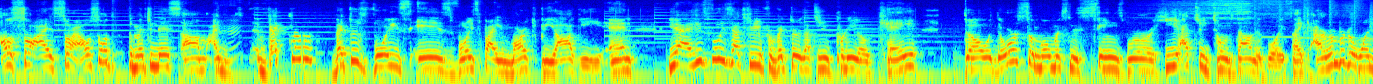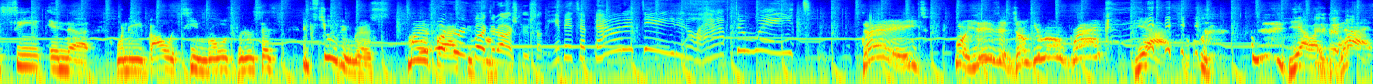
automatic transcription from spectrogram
Also, I sorry. I also want to mention this. Um, I Vector Vector's voice is voiced by Marc Biagi, and yeah, his voice actually for Vector is actually pretty okay. Though there were some moments in the scenes where he actually tones down the voice. Like I remember the one scene in the when they battle with Team Rose, Vector says, "Excuse me, Miss, mind if I ask wondering you if I could ask you something. If it's about a date, it'll have to wait. date? Well, you is a junkie little brat? Yeah. yeah, like that.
